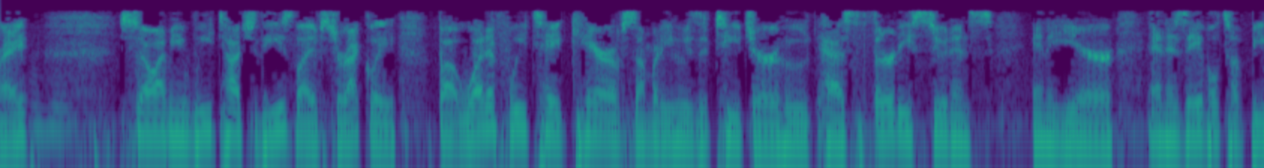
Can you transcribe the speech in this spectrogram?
right? Mm-hmm. So, I mean, we touch these lives directly. But what if we take care of somebody who's a teacher who has 30 students in a year and is able to be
